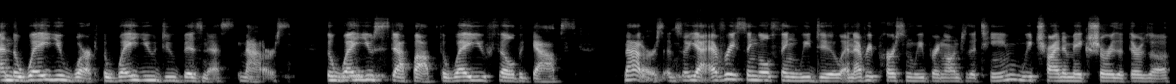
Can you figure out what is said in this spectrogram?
And the way you work, the way you do business matters. The way you step up, the way you fill the gaps matters. And so, yeah, every single thing we do and every person we bring onto the team, we try to make sure that there's a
